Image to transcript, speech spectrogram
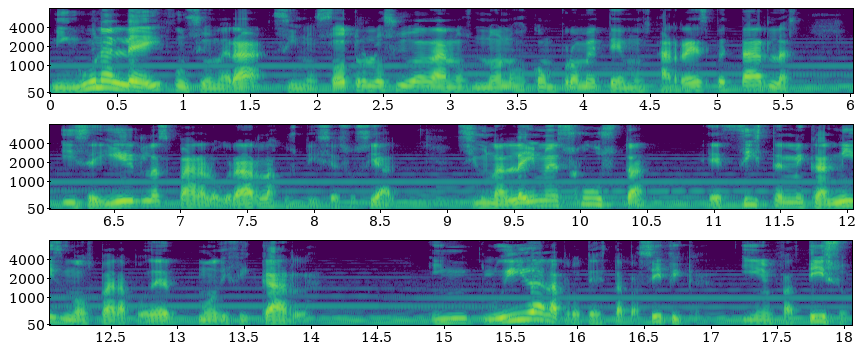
ninguna ley funcionará si nosotros los ciudadanos no nos comprometemos a respetarlas y seguirlas para lograr la justicia social. Si una ley no es justa, existen mecanismos para poder modificarla incluida la protesta pacífica, y enfatizo,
